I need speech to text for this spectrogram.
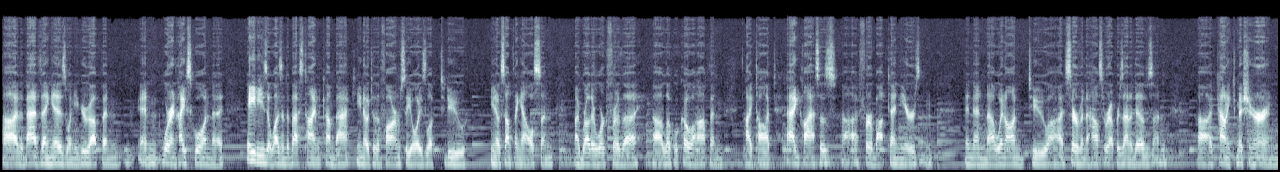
Uh, the bad thing is when you grew up and and were in high school in the 80s, it wasn't the best time to come back, you know, to the farm. So you always looked to do, you know, something else. And my brother worked for the uh, local co-op, and I taught ag classes uh, for about 10 years, and and then uh, went on to uh, serve in the House of Representatives and uh, county commissioner and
